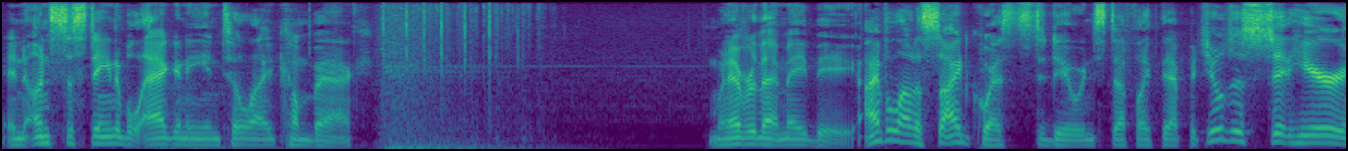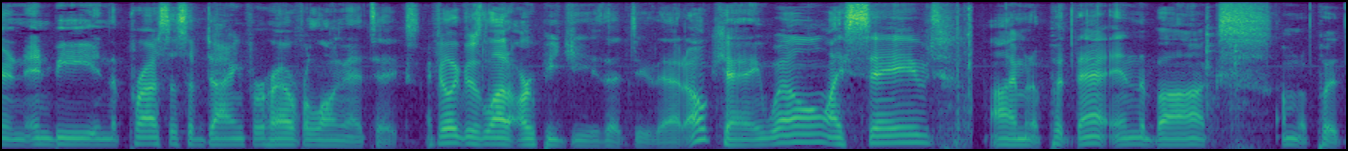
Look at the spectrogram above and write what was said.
an unsustainable agony until I come back. Whenever that may be. I have a lot of side quests to do and stuff like that, but you'll just sit here and, and be in the process of dying for however long that takes. I feel like there's a lot of RPGs that do that. Okay, well, I saved. I'm going to put that in the box. I'm going to put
